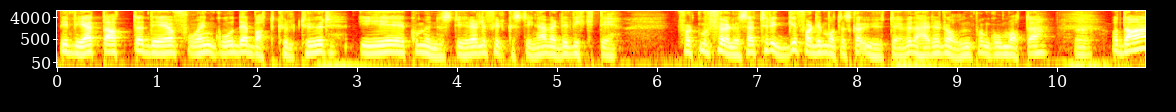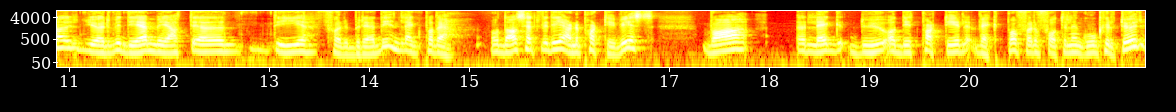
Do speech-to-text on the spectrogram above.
vi vet at det å få en god debattkultur i kommunestyret eller fylkestinget er veldig viktig. Folk må føle seg trygge for de måte skal utøve denne rollen på en god måte. Mm. Og da gjør vi det med at eh, de forbereder innlegg på det. Og da setter vi det gjerne partivis. Hva legger du og ditt parti vekt på for å få til en god kultur?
